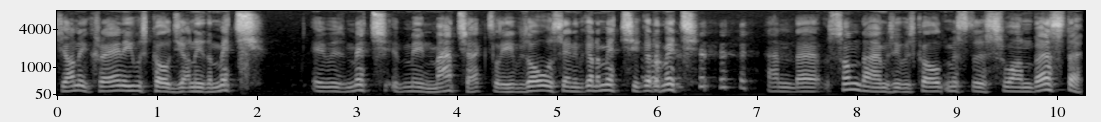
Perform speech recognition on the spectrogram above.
Johnny Crane, he was called Johnny the Mitch. He was Mitch, I mean Match actually. He was always saying, You've got a Mitch, you've got a Mitch. and uh, sometimes he was called Mr. Swan Vesta.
